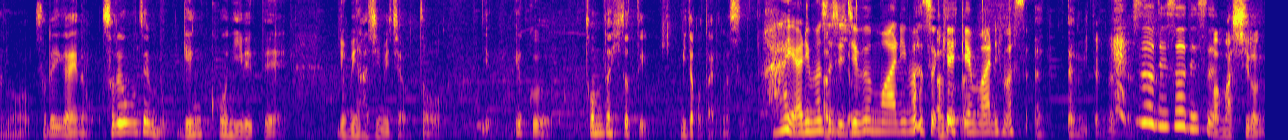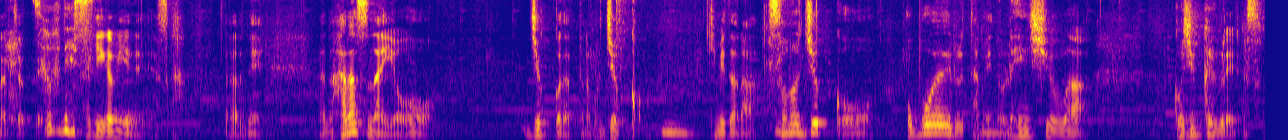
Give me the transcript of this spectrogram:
あのそれ以外のそれを全部原稿に入れて読み始めちゃうとよよく飛んだ人って見たことあります？はいありますし自分もあります。経験もあります。ええみたいになっちゃう。んですそうですそうです。まあ、真っ白になっちゃって。そうです。先が見えないじゃないですか。だからねあの話す内容を10個だったらもう10個。うん決めたら、その10個を覚えるための練習は50回ぐらいやります。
